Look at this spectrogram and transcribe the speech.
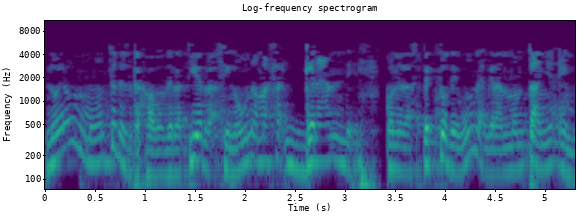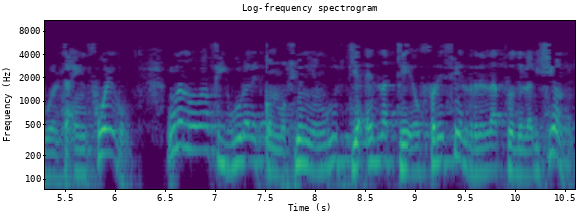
No era un monte desgajado de la tierra, sino una masa grande, con el aspecto de una gran montaña envuelta en fuego. Una nueva figura de conmoción y angustia es la que ofrece el relato de la visión.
